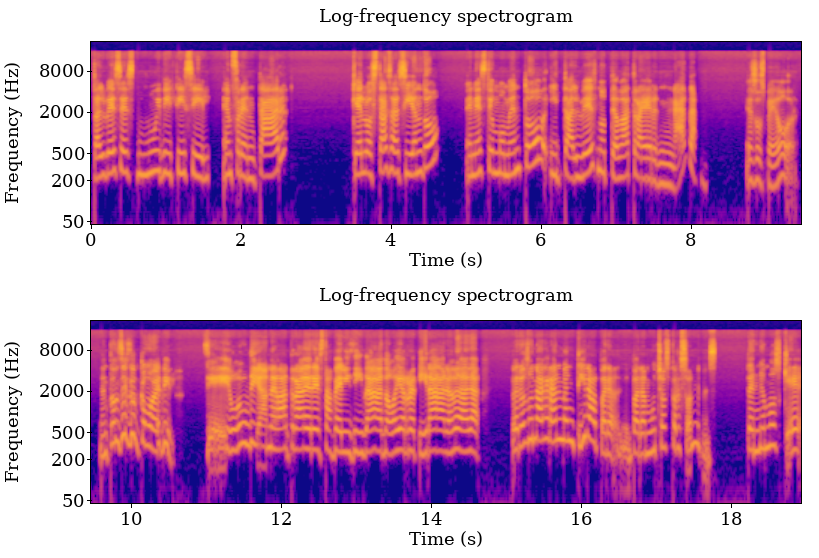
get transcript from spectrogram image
tal vez es muy difícil enfrentar que lo estás haciendo en este momento y tal vez no te va a traer nada. Eso es peor. Entonces es como decir, sí, un día me va a traer esta felicidad, me voy a retirar, pero es una gran mentira para, para muchas personas. Tenemos que,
